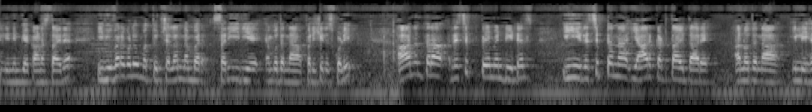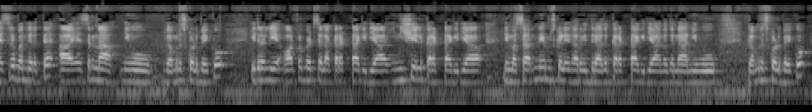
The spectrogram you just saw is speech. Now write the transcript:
ಇಲ್ಲಿ ನಿಮಗೆ ಕಾಣಿಸ್ತಾ ಇದೆ. ಈ ವಿವರಗಳು ಮತ್ತು ಚಲನ್ ನಂಬರ್ ಸರಿ ಇದೆಯೇ ಎಂಬುದನ್ನು ಪರಿಶೀಲಿಸಿಕೊಳ್ಳಿ. ಆ ನಂತರ ರೆಸಿಪ್ಟ್ ಪೇಮೆಂಟ್ ಡೀಟೇಲ್ಸ್. ಈ ರೆಸಿಪ್ಟ್ ಅನ್ನ ಯಾರು ಕಟ್ತಾ ಇದ್ದಾರೆ? ಅನ್ನೋದನ್ನ ಇಲ್ಲಿ ಹೆಸರು ಬಂದಿರುತ್ತೆ. ಆ ಹೆಸರನ್ನ ನೀವು ಗಮನಿಸ್ಕೊಳ್ಬೇಕು. ಇದರಲ್ಲಿ ಆಲ್ಫಾಬೆಟ್ಸ್ ಎಲ್ಲ ಕರೆಕ್ಟ್ ಆಗಿದೆಯಾ? ಇನಿಷಿಯಲ್ ಕರೆಕ್ಟ್ ಆಗಿದೆಯಾ? ನಿಮ್ಮ ಸರ್ನೇಮ್ಸ್ ಗಳೇನಾದ್ರು ಇದ್ರೆ ಅದು ಕರೆಕ್ಟ್ ಆಗಿದೆಯಾ ಅನ್ನೋದನ್ನ ನೀವು ಗಮನಿಸ್ಕೊಳ್ಬೇಕು.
